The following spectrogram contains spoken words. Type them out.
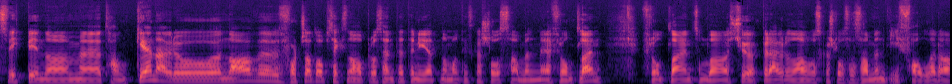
svippe innom eh, tanken. Euro-Nav fortsatt opp 6,5 etter nyheten om at de skal slås sammen med Frontline. Frontline som da kjøper Euronav og skal slå seg sammen, de faller da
